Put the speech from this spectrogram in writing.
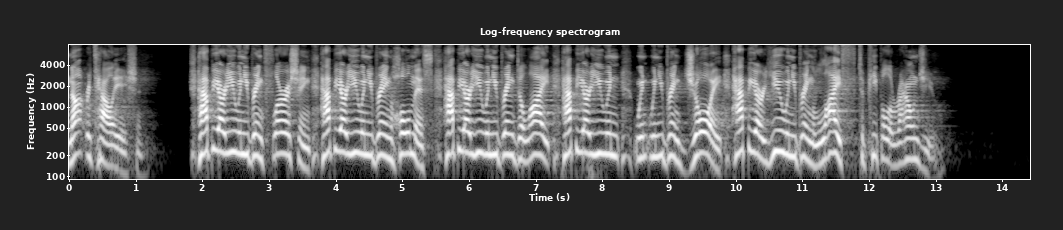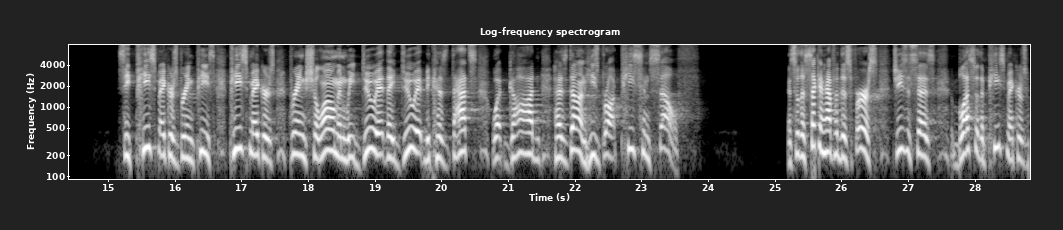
not retaliation. Happy are you when you bring flourishing. Happy are you when you bring wholeness. Happy are you when you bring delight. Happy are you when, when, when you bring joy. Happy are you when you bring life to people around you. See, peacemakers bring peace. Peacemakers bring shalom, and we do it. They do it because that's what God has done. He's brought peace himself. And so, the second half of this verse, Jesus says, Blessed are the peacemakers,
